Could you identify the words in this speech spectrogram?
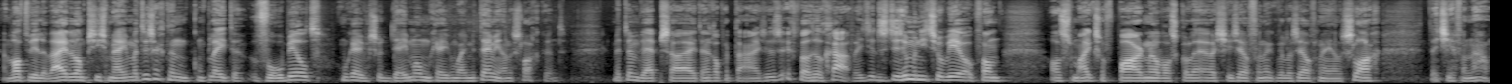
en wat willen wij er dan precies mee? Maar het is echt een complete voorbeeldomgeving, een soort demo-omgeving waar je meteen mee aan de slag kunt. met een website en rapportage. Dat is echt wel heel gaaf, weet je. Dus het is helemaal niet zo weer ook van als Microsoft partner of als collega, als je zelf van ik wil er zelf mee aan de slag, dat je van nou,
